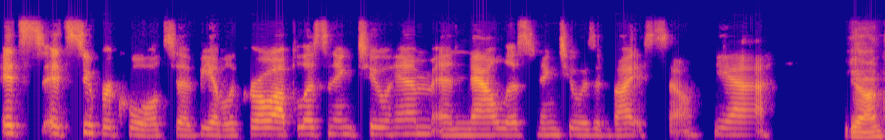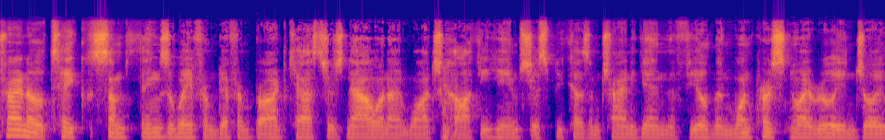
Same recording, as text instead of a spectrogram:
it's it's super cool to be able to grow up listening to him and now listening to his advice. So yeah yeah, I'm trying to take some things away from different broadcasters now when I watch mm. hockey games just because I'm trying to get in the field. And one person who I really enjoy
